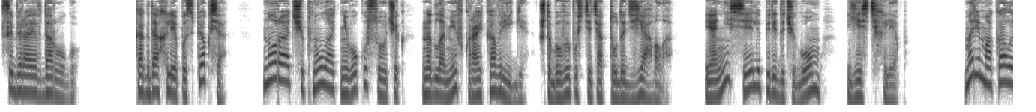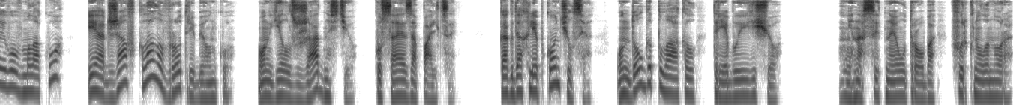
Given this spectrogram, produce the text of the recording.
собирая в дорогу. Когда хлеб испекся, Нора отщипнула от него кусочек, надломив край ковриги, чтобы выпустить оттуда дьявола. И они сели перед очагом есть хлеб. Мэри макала его в молоко и, отжав, клала в рот ребенку. Он ел с жадностью, кусая за пальцы. Когда хлеб кончился, он долго плакал, требуя еще. «Ненасытная утроба», — фыркнула Нора.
